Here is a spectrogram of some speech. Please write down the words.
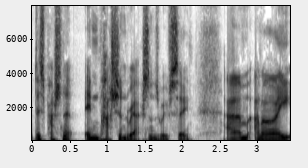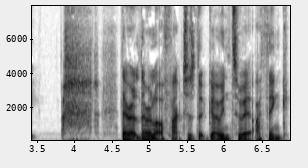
dispassionate, impassioned reactions we've seen, um, and I. There are there are a lot of factors that go into it. I think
